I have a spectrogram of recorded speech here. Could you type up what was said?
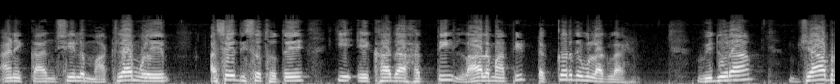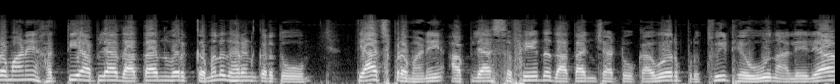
आणि कानशील माखल्यामुळे असे दिसत होते की एखादा हत्ती लाल मातीत टक्कर देऊ लागला आहे. विदुरा ज्याप्रमाणे हत्ती आपल्या दातांवर कमल धारण करतो त्याचप्रमाणे आपल्या सफेद दातांच्या टोकावर पृथ्वी ठेवून आलेल्या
